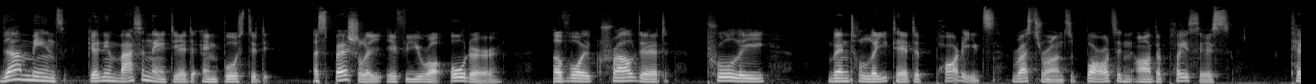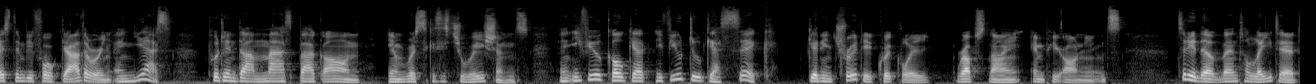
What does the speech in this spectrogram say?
That means getting vaccinated and boosted, especially if you are older. Avoid crowded, poorly ventilated parties, restaurants, bars, and other places. Testing before gathering, and yes, putting that mask back on in risky situations. And if you go get if you do get sick, getting treated quickly. Rob Stein, NPR News。这里的 ventilated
